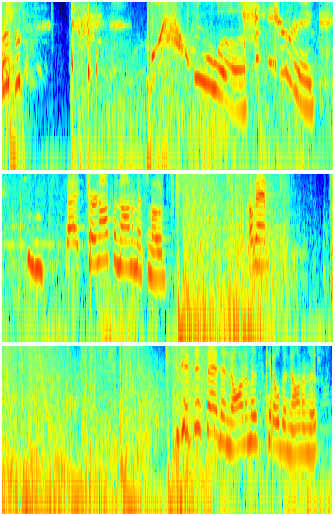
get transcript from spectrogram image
Eric! Wow! Eric! Guys, turn off anonymous mode. Okay. It just said anonymous killed anonymous.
